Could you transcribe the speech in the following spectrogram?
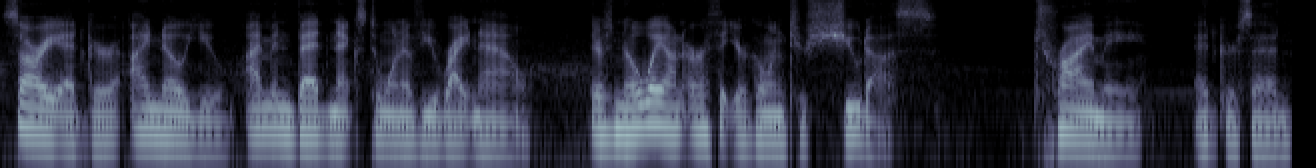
Sorry, Edgar, I know you. I'm in bed next to one of you right now. There's no way on earth that you're going to shoot us. Try me, Edgar said.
